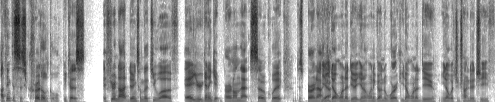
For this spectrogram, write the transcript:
I think this is critical because if you're not doing something that you love, A, you're gonna get burned on that so quick. Just burn out. Yeah. You don't want to do it, you don't want to go into work, you don't want to do, you know, what you're trying to achieve.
